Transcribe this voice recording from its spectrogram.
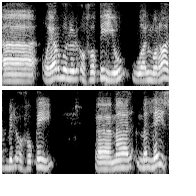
آه، ويرمل الأفقي والمراد بالأفقي آه، من ليس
